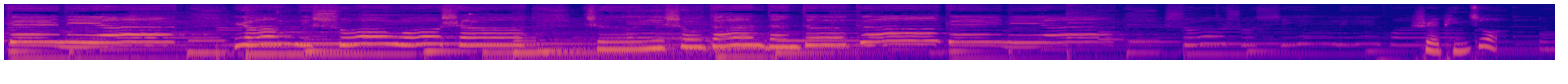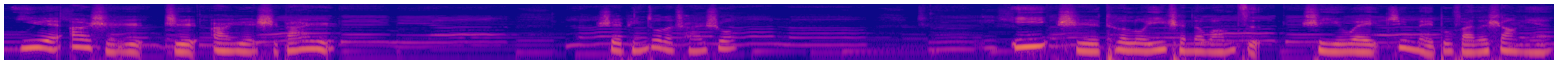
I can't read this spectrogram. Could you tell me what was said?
给你啊。让你说我傻，这一首淡淡的歌给你啊。说说心里话。水瓶座，一月二十日至二月十八日。水瓶座的传说，一是特洛伊城的王子，是一位俊美不凡的少年，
